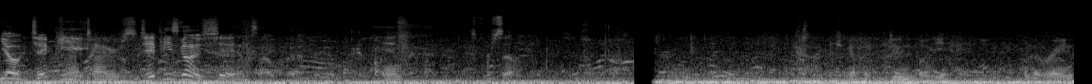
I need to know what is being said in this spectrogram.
yo, JP, tires JP's gonna shit himself. and for sale. Check out the dune buggy in the rain.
